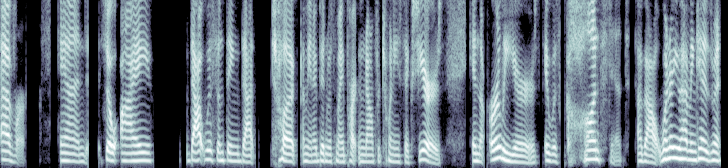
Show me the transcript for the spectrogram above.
ever. And so I, that was something that took, I mean, I've been with my partner now for 26 years. In the early years, it was constant about when are you having kids? When?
